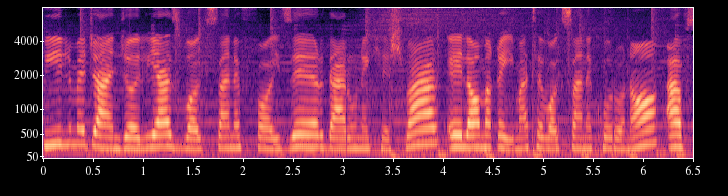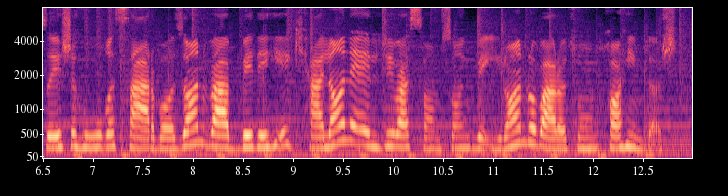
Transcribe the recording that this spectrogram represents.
فیلم جنجالی از واکسن فایزر درون کشور، اعلام قیمت واکسن کرونا، افزایش حقوق سربازان و بدهی کلان الژی و سامسونگ به ایران رو براتون خواهیم داشت.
